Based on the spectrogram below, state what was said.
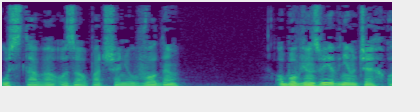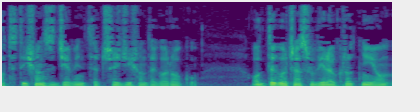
ustawa o zaopatrzeniu w wodę, obowiązuje w Niemczech od 1960 roku. Od tego czasu wielokrotnie ją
